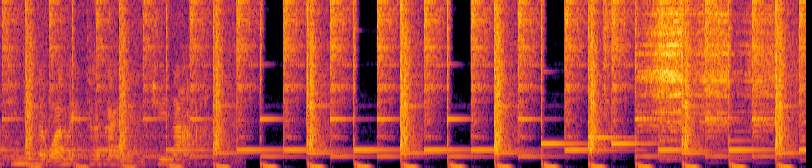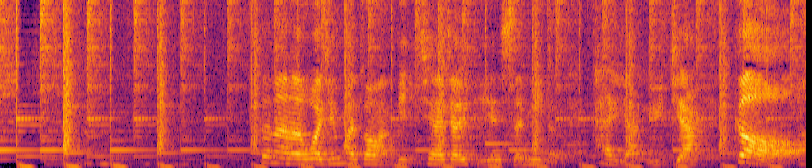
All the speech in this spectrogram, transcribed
今天的完美特派员居娜。这呢，我已经换装完毕，现在就要去体验神秘的太阳瑜伽，Go！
